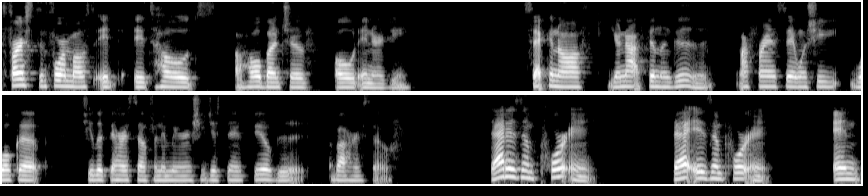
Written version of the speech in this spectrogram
First and foremost, it, it holds a whole bunch of old energy. Second off, you're not feeling good. My friend said when she woke up, she looked at herself in the mirror and she just didn't feel good about herself. That is important. That is important. And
